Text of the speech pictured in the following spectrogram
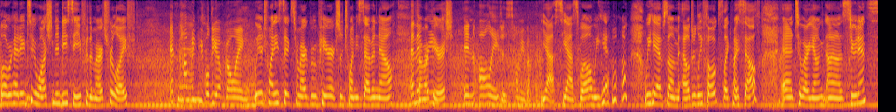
Well, we're headed to Washington, D.C. for the March for Life. And how many people do you have going? We have 26 from our group here, actually 27 now and from our parish. In all ages. Tell me about that. Yes, yes. Well, we have we have some elderly folks like myself, and to our young uh, students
